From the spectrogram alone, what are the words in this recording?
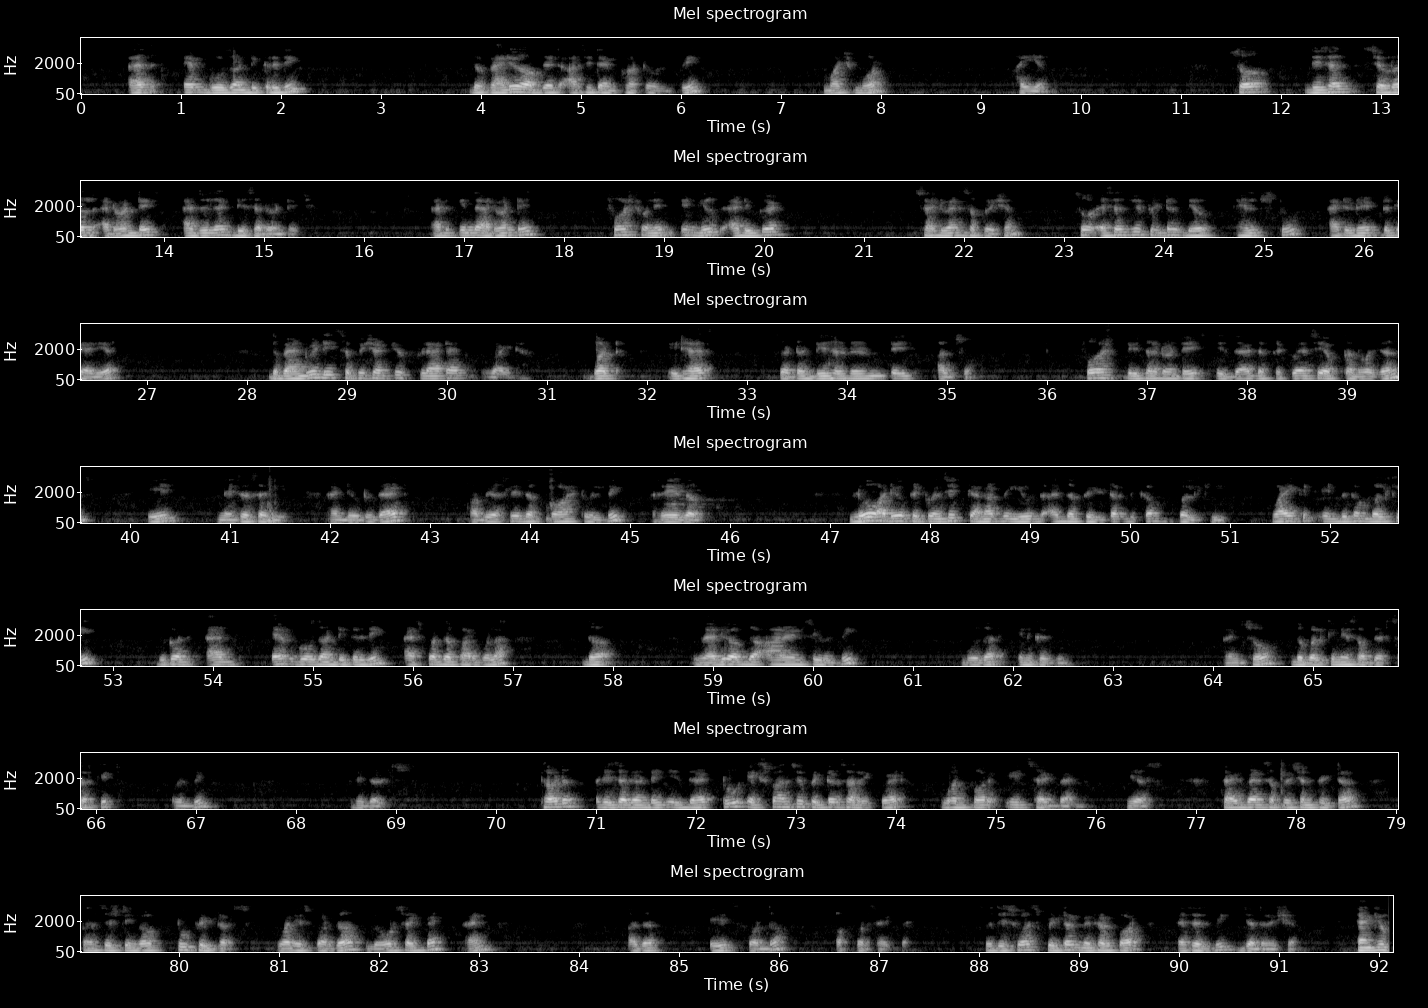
As f goes on decreasing the value of that RC time constant will be much more higher. So this has several advantage as well as disadvantage. And in the advantage first one is it gives adequate sideband suppression. So SSB filter helps to attenuate the carrier. The bandwidth is sufficiently flat and wide, but it has certain disadvantage also. First disadvantage is that the frequency of convergence is necessary and due to that obviously the cost will be raised. Low audio frequency cannot be used as the filter becomes bulky. Why it become bulky? Because as f goes on decreasing as per the formula. The value of the r and c will be both are increasing. And so the bulkiness of that circuit will be results. Third disadvantage is that two expansive filters are required one for each sideband. Yes. Sideband suppression filter consisting of two filters. One is for the lower sideband and other is for the upper side sideband. So this was filter method for SSB generation. Thank you.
